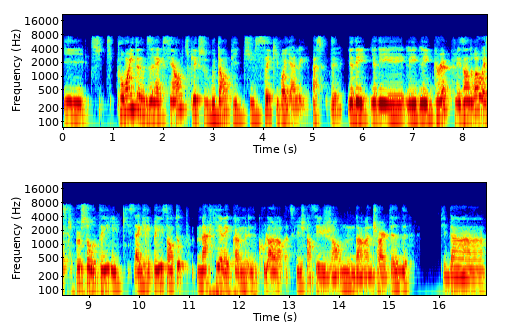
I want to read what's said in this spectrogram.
il, tu, tu pointes une direction, tu cliques sur le bouton, puis tu sais qu'il va y aller. Parce que tu sais, Mm. il y a des, il y a des les, les grips, les endroits où est-ce qu'il peut sauter, les, qui s'agripper, sont tous marqués avec comme une couleur en particulier. Je pense que c'est jaune dans Uncharted, puis dans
